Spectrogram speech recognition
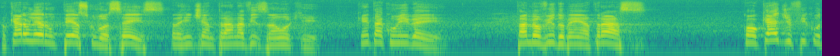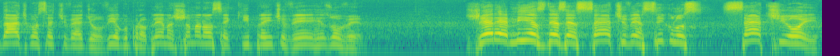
eu quero ler um texto com vocês para a gente entrar na visão aqui. Quem está comigo aí? Está me ouvindo bem atrás? Qualquer dificuldade que você tiver de ouvir, algum problema, chama a nossa equipe para a gente ver e resolver. Jeremias 17, versículos 7 e 8.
